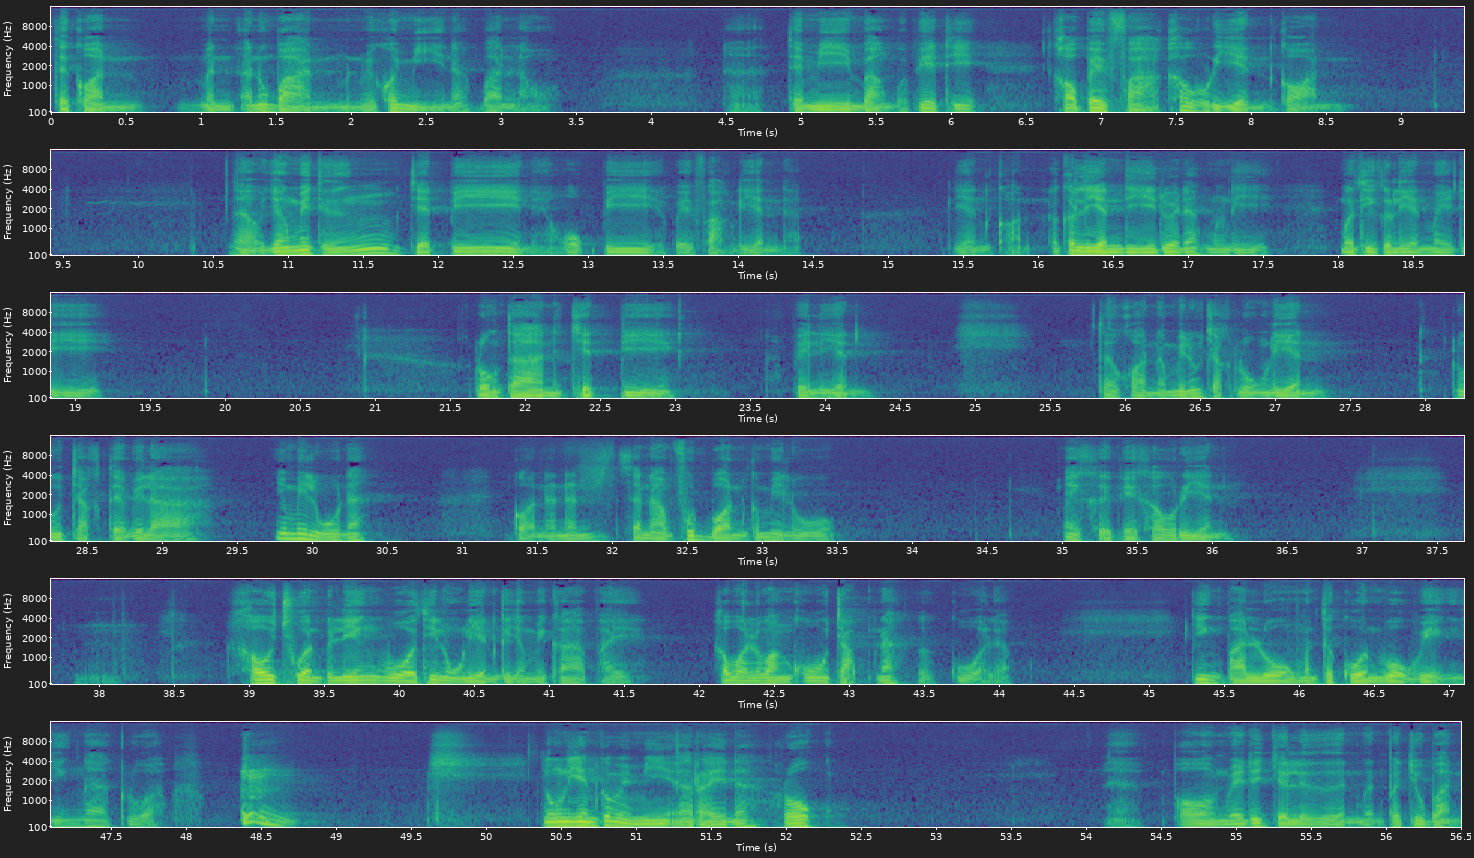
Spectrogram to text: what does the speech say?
แต่ก่อน มันอนุบาลมันไม่ค่อยมีนะบ้านเรานะแต่มีบางประเภทที่เขาไปฝากเข้าเรียนก่อนแล้วยังไม่ถึงเจ็ดปีเนี่ยหกปีไปฝากเรียนนะเรียนก่อน แล้วก็เรียนดีด้วยนะบางทีบางทีก็เรียนไม่ดีลงตาเนี่ยเจ็ดปีไปเรียน แต่ก่อนเราไม่รู้จักโรงเรียน รู้จักแต่เวลายังไม่รู้นะ ก่อนนั้น สนามฟุตบอลก็ไม่รู้ ไม่เคยไปเข้าเรียน เขาชวนไปเลี้ยงวัวที่โรงเรียนก็ยังไม่กล้าไป เขาบอกระวังครูจับนะก็กลัวแล้ว ยิ่งพาลงมันตะโกนโวกเวงยิ่งน่ากลัว โรงเรียนก็ไม่มีอะไรนะรกนะเพราะมันไม่ได้เจริญเหมือนปัจจุบัน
